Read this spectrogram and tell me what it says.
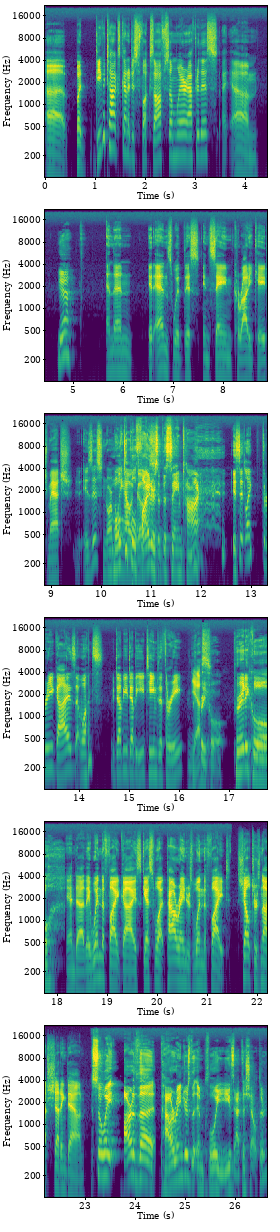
Uh, but Divatox kind of just fucks off somewhere after this. Um, Yeah. and then it ends with this insane karate cage match. Is this it Multiple fighters at the same time. Is it like three guys at once? WWE teams of three? Yeah, Pretty cool. Pretty cool. And uh, they win the fight, guys. Guess what? Power Rangers win the fight. Shelter's not shutting down. So wait, are the Power Rangers the employees at the shelter?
